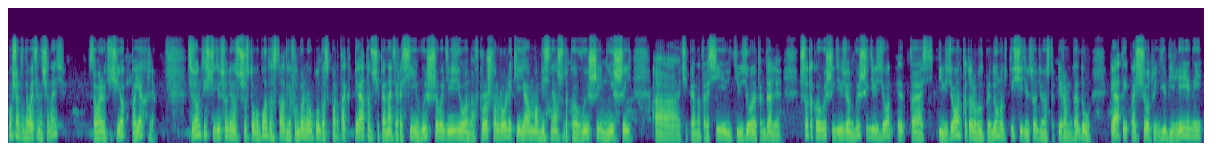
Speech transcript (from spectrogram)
В общем-то, давайте начинать заваривайте чаек, поехали. Сезон 1996 года стал для футбольного клуба «Спартак» пятым в чемпионате России высшего дивизиона. В прошлом ролике я вам объяснял, что такое высший, низший а, чемпионат России, дивизион и так далее. Что такое высший дивизион? Высший дивизион – это дивизион, который был придуман в 1991 году. Пятый по счету, юбилейный.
